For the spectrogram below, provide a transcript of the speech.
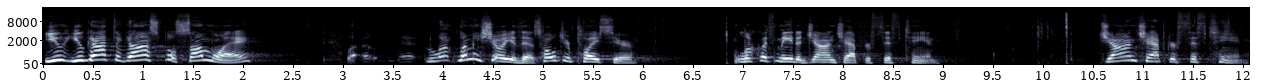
You, you got the gospel some way. Let, let me show you this. Hold your place here. Look with me to John chapter 15. John chapter 15.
